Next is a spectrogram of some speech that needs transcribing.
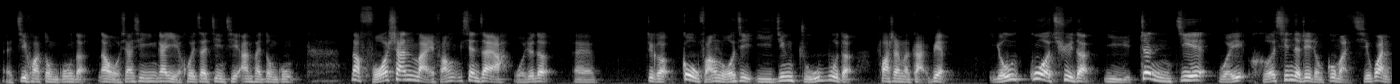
呃计划动工的。那我相信应该也会在近期安排动工。那佛山买房现在啊，我觉得呃这个购房逻辑已经逐步的发生了改变。由过去的以镇街为核心的这种购买习惯，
